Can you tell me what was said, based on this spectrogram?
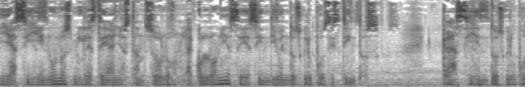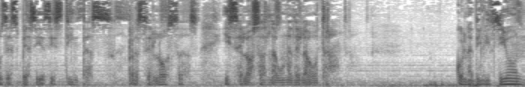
Y así en unos miles de años tan solo, la colonia se escindió en dos grupos distintos, casi en dos grupos de especies distintas, recelosas y celosas la una de la otra. Con la división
